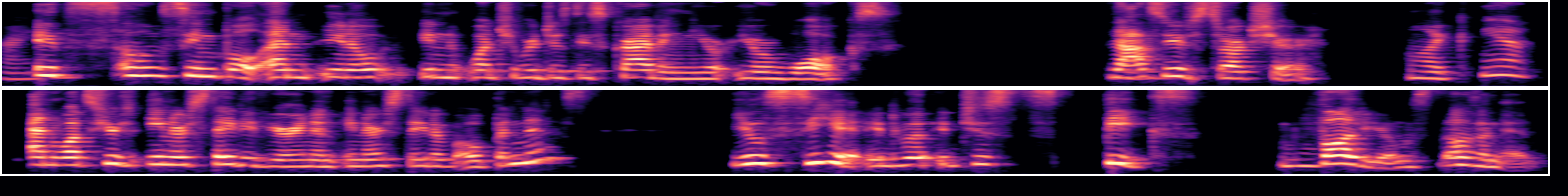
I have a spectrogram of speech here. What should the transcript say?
Right. It's so simple. And you know, in what you were just describing, your your walks, that's Mm-hmm. your structure. Like, Yeah. and what's your inner state if you're in an inner state of openness? You'll see it. It will it just speaks volumes, doesn't it?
